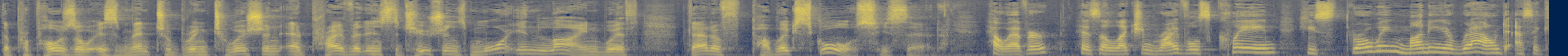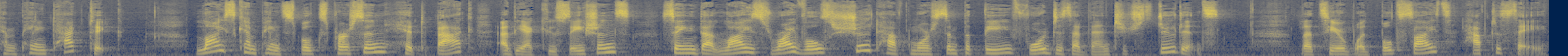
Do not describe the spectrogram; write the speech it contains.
The proposal is meant to bring tuition at private institutions more in line with that of public schools, he said. However, his election rivals claim he's throwing money around as a campaign tactic. Lai's campaign spokesperson hit back at the accusations, saying that Lai's rivals should have more sympathy for disadvantaged students. Let's hear what both sides have to say.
